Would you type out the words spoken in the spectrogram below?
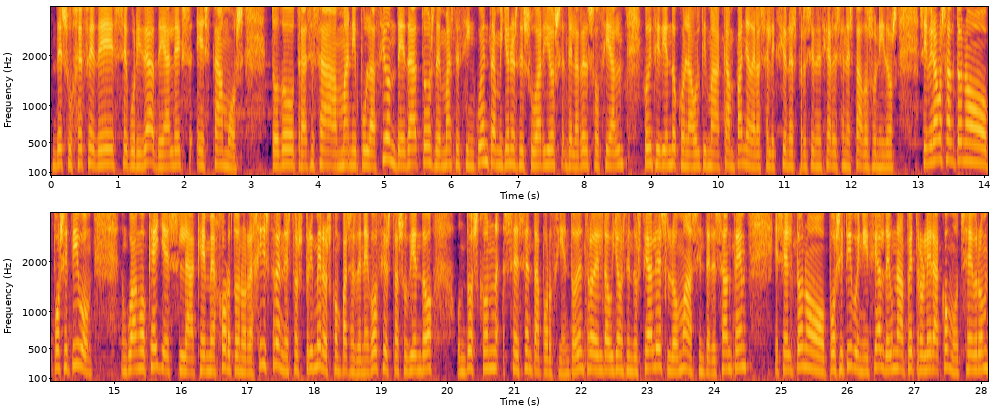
de su jefe de seguridad, de Alex Estamos. Todo tras esa manipulación de datos de más de 50 millones de usuarios de la red social coincidiendo con la última campaña de las elecciones presidenciales en Estados Unidos. Si miramos al tono positivo, One OK es la que mejor tono registra en estos primeros compases de negocio. Está subiendo un 2,60%. Dentro del Dow Jones de Industriales, lo más interesante es el tono positivo inicial de una petrolera como Chevron,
